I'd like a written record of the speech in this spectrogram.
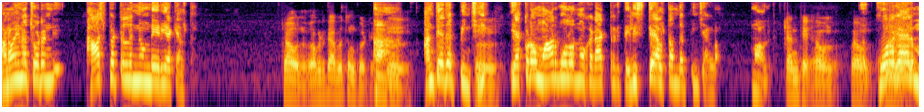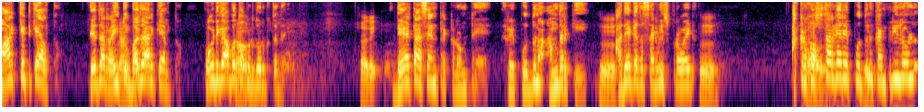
మనమైనా చూడండి హాస్పిటల్ అన్ని ఉండే ఏరియాకి వెళ్తాం అవును ఒకటి ఇంకోటి. అంతే తప్పించి ఎక్కడో మారుమూల ఉన్న ఒక డాక్టర్కి తెలిస్తే వెళ్తాం తప్పించి వెళ్ళాం మామూలుగా. అంతే అవును అవును. కూరగాయల మార్కెట్కే వెళ్తాం లేదా రైతు బజార్కి వెళ్తాం. ఒకటి కాకపోతే ఒకటి దొరుకుతుంది. అది. డేటా సెంటర్ ఇక్కడ ఉంటే రేపు పొద్దున అందరికీ. అదే కదా సర్వీస్ ప్రొవైడ్. అక్కడికి వస్తారు కదా రేపు పొద్దున కంపెనీల వాళ్ళు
